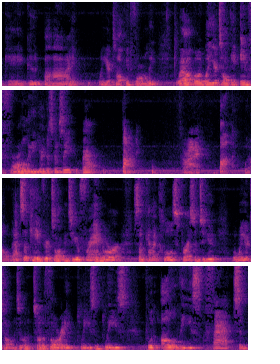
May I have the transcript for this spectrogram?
okay? Goodbye when you're talking formally. Well, but when you're talking informally, you're just to say, well, bye. All right. That's okay if you're talking to your friend or some kind of close person to you. But when you're talking to an, to an authority, please and please put all of these facts and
